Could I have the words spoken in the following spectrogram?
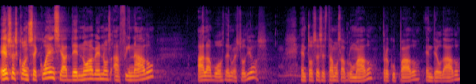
Eso es consecuencia de no habernos afinado a la voz de nuestro Dios. Entonces estamos abrumados, preocupados, endeudados,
